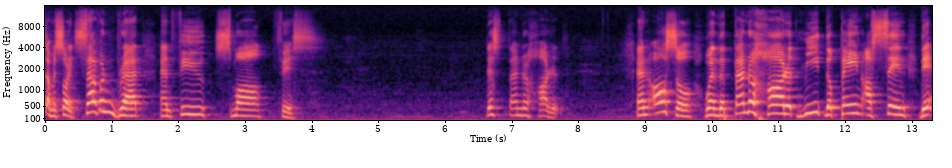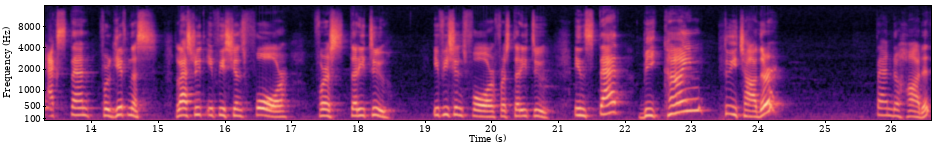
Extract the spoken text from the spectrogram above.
I mean, sorry, seven bread and few small fish. That's tender hearted. And also, when the tender-hearted meet the pain of sin, they extend forgiveness. Let's read Ephesians 4, verse 32. Ephesians 4, verse 32. Instead, be kind to each other, tender-hearted,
